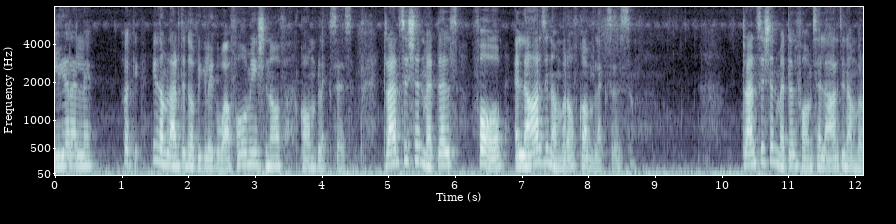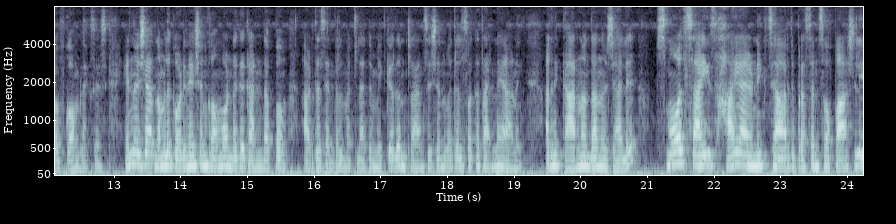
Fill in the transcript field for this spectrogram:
ക്ലിയർ അല്ലേ? ഓക്കെ ഇനി നമ്മൾ അടുത്ത ടോപ്പിക്കിലേക്ക് പോവാം. Formation of complexes transition metals form a large number of complexes transition metal forms a large number of complexes എന്ന് വെച്ചാൽ നമ്മൾ കോർഡിനേഷൻ കോമ്പൗണ്ടൊക്കെ കണ്ടപ്പം അടുത്ത സെൻട്രൽ മെറ്റലാറ്റം മിക്കതും ട്രാൻസിഷൻ മെറ്റൽസ് ഒക്കെ തന്നെയാണ്. അതിന് കാരണം എന്താണെന്ന് വെച്ചാൽ small size high ionic charge presence of partially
